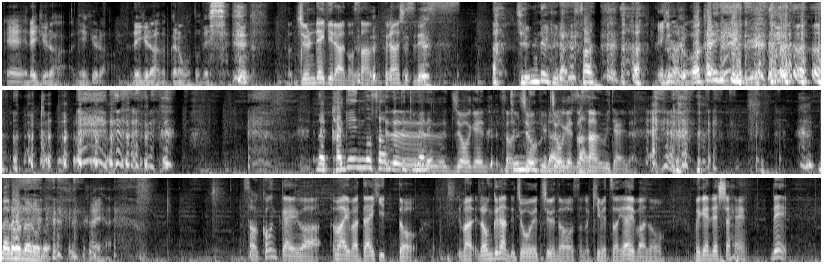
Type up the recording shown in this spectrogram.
えー、レギュラーレギュラー？レギュラーの倉本です。準レギュラーのサンフランシスです。準レギュラーの3え今の分かりにくいな加減の3的なね。うん上限そう準レ上ギュラーの上限の三3みたいな。なるほどなるほど。はいはい。そう今回はまあ今大ヒットまあロングランで上映中のその鬼滅の刃の無限列車編で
